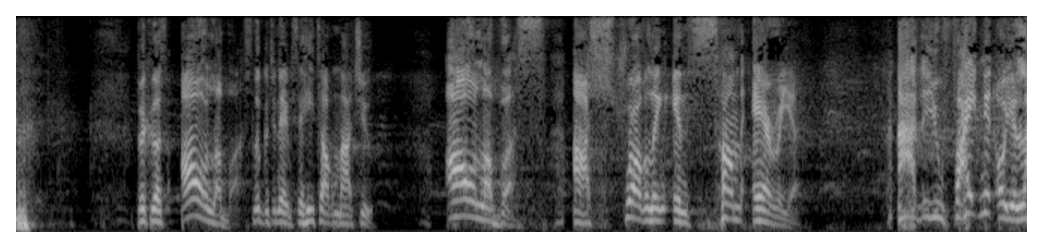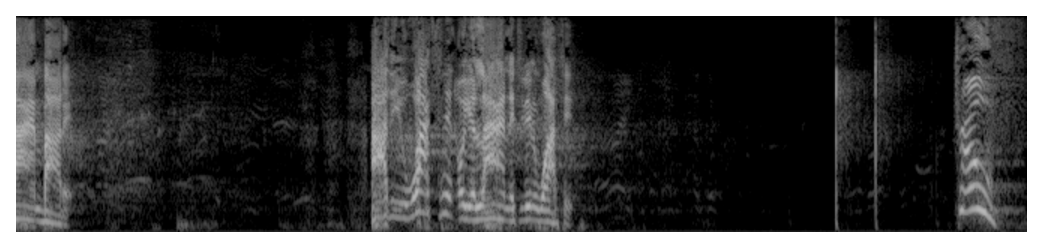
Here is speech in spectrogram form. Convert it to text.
it. because all of us, look at your neighbor, say, he talking about you. All of us are struggling in some area. Either you fighting it or you're lying about it. Either you're watching it or you're lying that you didn't watch it. Truth.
